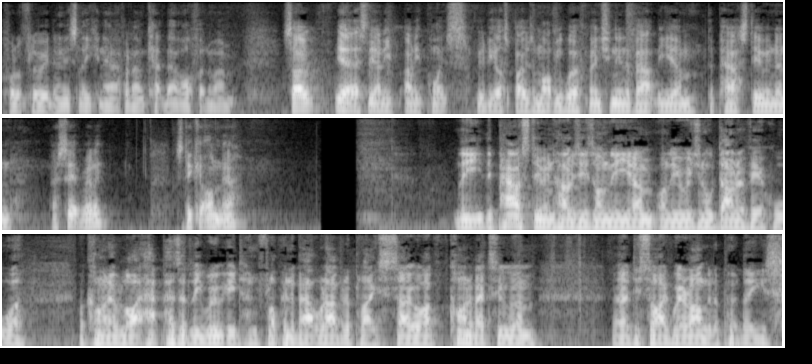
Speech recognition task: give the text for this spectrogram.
full of fluid and it's leaking out. If I don't cap that off at the moment. So yeah, that's the only only points really I suppose might be worth mentioning about the um, the power steering, and that's it really. Stick it on now. The the power steering hoses on the um, on the original donor vehicle were were kind of like haphazardly routed and flopping about all over the place. So I've kind of had to um, uh, decide where I'm going to put these.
